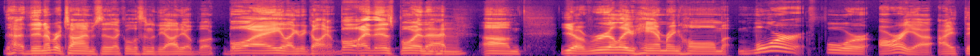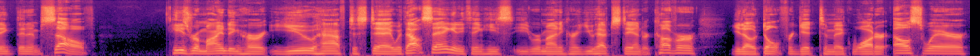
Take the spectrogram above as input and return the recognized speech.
the number of times they like listen to the audiobook, boy, like they call him boy this, boy that. Mm-hmm. Um, you know, really hammering home more for Arya, I think, than himself. He's reminding her, you have to stay without saying anything. He's reminding her, you have to stay undercover. You know, don't forget to make water elsewhere.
